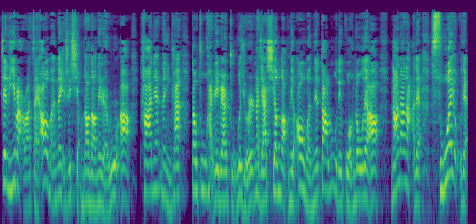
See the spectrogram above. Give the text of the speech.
这李宝啊。在澳门那也是响当当的人物啊。他呢，那你看到珠海这边组个局那家香港的、澳门的、大陆的、广州的啊，哪哪哪的，所有的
